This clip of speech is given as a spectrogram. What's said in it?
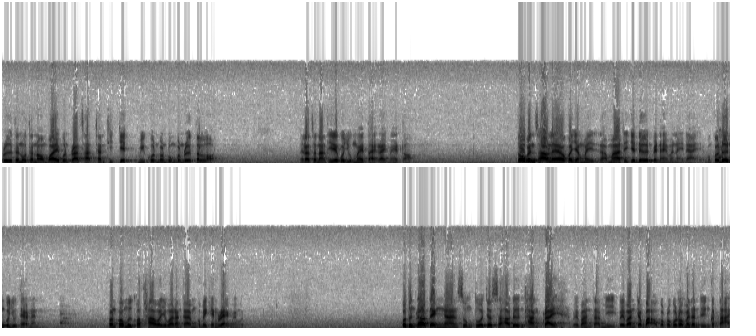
ปลือธนุถนอมไว้บนปราสาทชั้นที่เจ็ดมีคนบำรุงบำเรอตลอด ในลักษณะที่เรียกว่ายุงไม่ให้ไต่ไรไม่ให้ตอม โตเป็นสาวแล้วก็ยังไม่สามารถที่จะเดินไปไหนมาไหนได้ มันก็เดินก็อยู่แถวนั้นเพราะข้อมือข้อเท้าอวัยวะร่างกายมันก็ไม่แข็งแรงไปหมด พอถึงคราวแต่งงานส่งตัวเจ้าสาวเดินทางไกลไปบ้านสามีไปบ้านเจ้าบ่าวก็ปรากฏว่าไม่ทันถึงก็ตาย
